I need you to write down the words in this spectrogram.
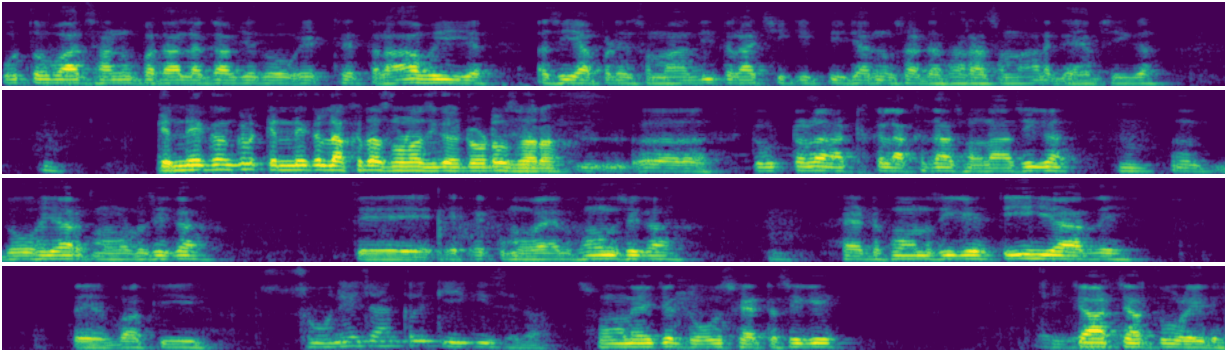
ਉਸ ਤੋਂ ਬਾਅਦ ਸਾਨੂੰ ਪਤਾ ਲੱਗਾ ਜਦੋਂ ਇੱਥੇ ਤਲਾਹ ਹੋਈ ਆ ਅਸੀਂ ਆਪਣੇ ਸਮਾਨ ਦੀ ਤਲਾਸ਼ੀ ਕੀਤੀ ਜਾਨੂੰ ਸਾਡਾ ਸਾਰਾ ਸਮਾਨ ਗਾਇਬ ਸੀਗਾ। ਕਿੰਨੇ ਕੁ ਅੰਕਲ ਕਿੰਨੇ ਕੁ ਲੱਖ ਦਾ ਸੋਨਾ ਸੀਗਾ ਟੋਟਲ ਸਾਰਾ? ਟੋਟਲ 8 ਲੱਖ ਦਾ ਸੋਨਾ ਸੀਗਾ। 2000 ਪਾਉਂਡ ਸੀਗਾ ਤੇ ਇੱਕ ਮੋਬਾਈਲ ਫੋਨ ਸੀਗਾ। ਹੈੱਡਫੋਨ ਸੀਗੇ 30000 ਦੇ ਤੇ ਬਾਕੀ ਸੋਨੇ ਚ ਅੰਕਲ ਕੀ ਕੀ ਸੀਗਾ? ਸੋਨੇ 'ਚ ਦੋ ਸੈੱਟ ਸੀਗੇ। ਚਾਰ ਚਾਰ ਤੋਲੇ ਦੇ।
